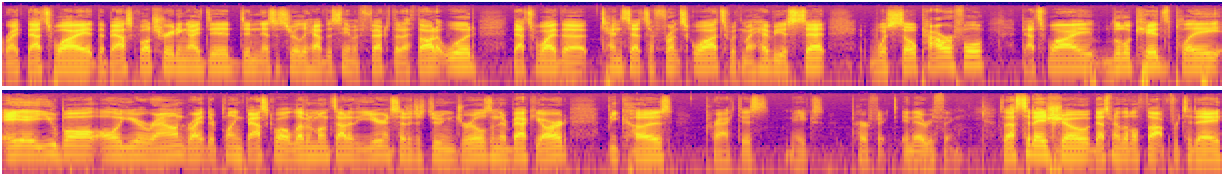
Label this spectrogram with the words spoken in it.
Right? That's why the basketball training I did didn't necessarily have the same effect that I thought it would. That's why the 10 sets of front squats with my heaviest set was so powerful. That's why little kids play AAU ball all year round, right? They're playing basketball 11 months out of the year instead of just doing drills in their backyard because practice makes perfect in everything. So that's today's show. That's my little thought for today.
